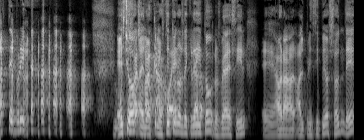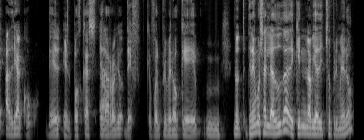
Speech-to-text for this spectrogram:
Ah. Esto, eh, los, títulos de crédito, los voy a decir eh, ahora al principio, son de Adrián Cobo, del podcast El ah. Arroyo Def, que fue el primero que... Mm, no, tenemos ahí la duda de quién lo había dicho primero,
